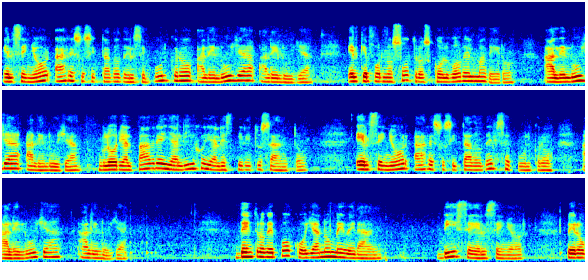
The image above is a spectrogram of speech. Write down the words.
El Señor ha resucitado del sepulcro, aleluya, aleluya. El que por nosotros colgó del madero, aleluya, aleluya. Gloria al Padre y al Hijo y al Espíritu Santo el Señor ha resucitado del sepulcro. Aleluya, aleluya. Dentro de poco ya no me verán, dice el Señor, pero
